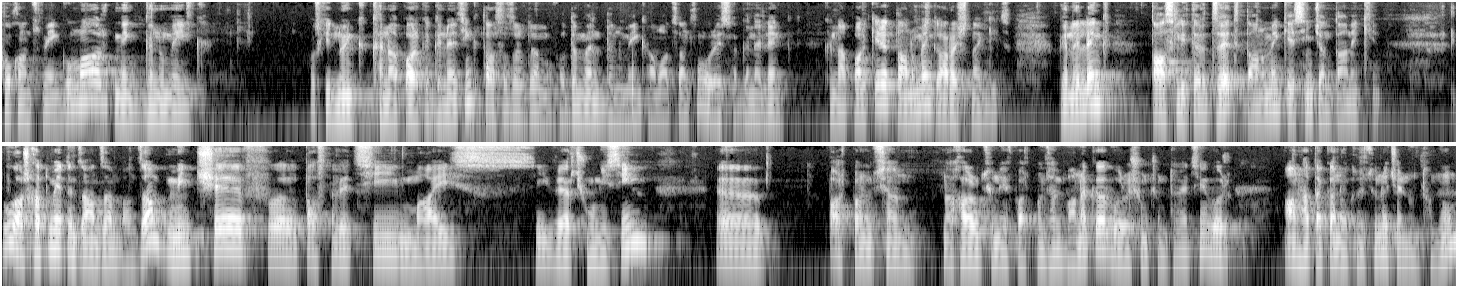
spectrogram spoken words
փոխանցում էին գումար, մենք գնում էինք ոսկի նույն քնապարկը գնեցինք 10000 դրամով, ՀԴՄ-ն դնում էինք համացանցում, որ հեսա գնել ենք քնապարկերը, տանում ենք առաջնագից։ Գնել ենք 10 լիտր ձեթ, տանում ենք այսինչ ընտանիքին։ Ու աշխատում էի այտենց անձամբ անձամբ մինչև ը, 16-ի մայիսի վերջ հունիսին պաշտպանության նախարարությունը եւ պաշտպանության բանակը որոշում չընդունեցին, որ անհատական օգնությունը չեն ընդունում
